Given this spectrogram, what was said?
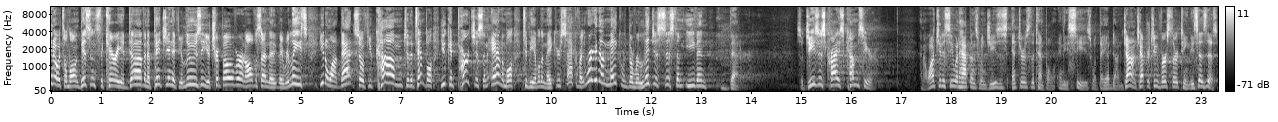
you know, it's a long distance to carry a dove and a pigeon. If you lose it, you trip over, and all of a sudden they, they, release. You don't want that. So if you come to the temple, you could purchase an animal to be able to make your sacrifice. We're going to make the religious system even better. So Jesus Christ comes here. And I want you to see what happens when Jesus enters the temple and he sees what they have done. John chapter 2 verse 13. He says this.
